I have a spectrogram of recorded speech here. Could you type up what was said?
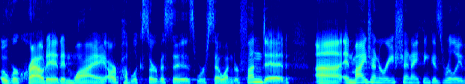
overcrowded and why our public services were so underfunded. Uh, and my generation, I think, is really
